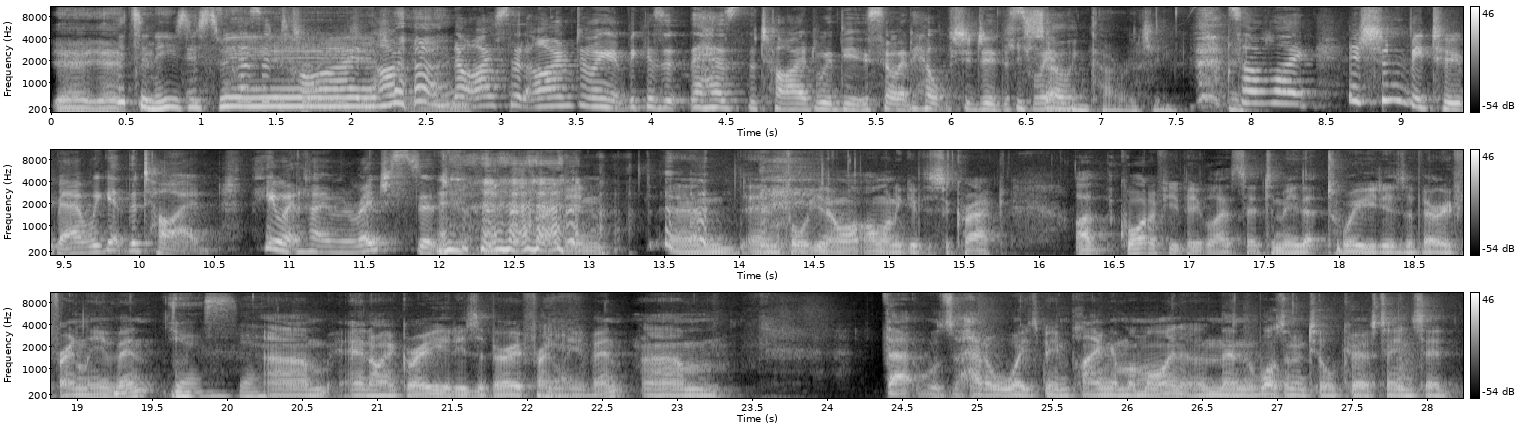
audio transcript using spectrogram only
Yeah, yeah. It's an easy It has swim. a tide. I'm- no, I said I'm doing it because it has the tide with you, so it helps you do the She's swim. so encouraging. So I'm like, it shouldn't be too bad. We get the tide. He went home and registered. in and and thought, you know, I, I want to give this a crack. I, quite a few people have said to me that Tweed is a very friendly event. Yes, yeah. Um, and I agree, it is a very friendly Yeah. event. Um, that was had always been playing in my mind, and then it wasn't until Kirstine said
